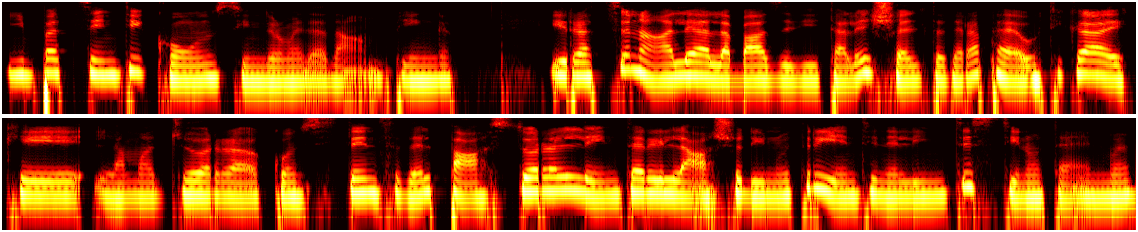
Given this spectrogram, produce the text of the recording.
in pazienti con sindrome da dumping. Il razionale alla base di tale scelta terapeutica è che la maggior consistenza del pasto rallenta il rilascio di nutrienti nell'intestino tenue.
